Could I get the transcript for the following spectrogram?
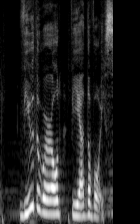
View the world via the voice.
